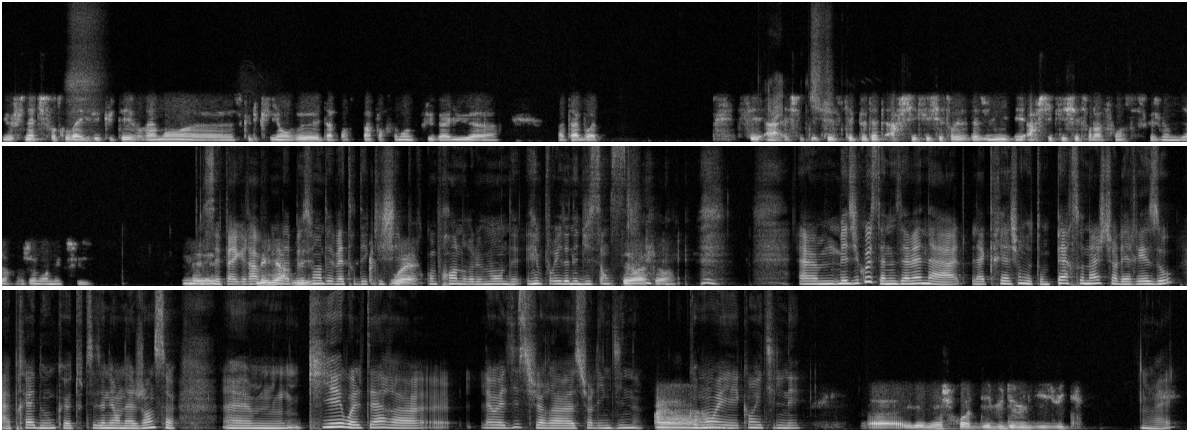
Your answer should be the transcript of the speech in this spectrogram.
et au final, tu te retrouves à exécuter vraiment euh, ce que le client veut et tu n'apportes pas forcément de plus-value euh, à ta boîte. C'est peut-être archi cliché sur les États-Unis et archi cliché sur la France, ce que je viens de dire. Je m'en excuse. Mais c'est pas grave, on a, besoin de mettre des clichés pour comprendre le monde et pour y donner du sens. C'est vrai, c'est vrai. Euh, mais du coup, ça nous amène à la création de ton personnage sur les réseaux, après donc toutes ces années en agence. qui est Walter Lawadi sur, euh, sur LinkedIn. Euh, Comment et quand est-il né? euh, Il est né, je crois, début 2018. Ouais.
